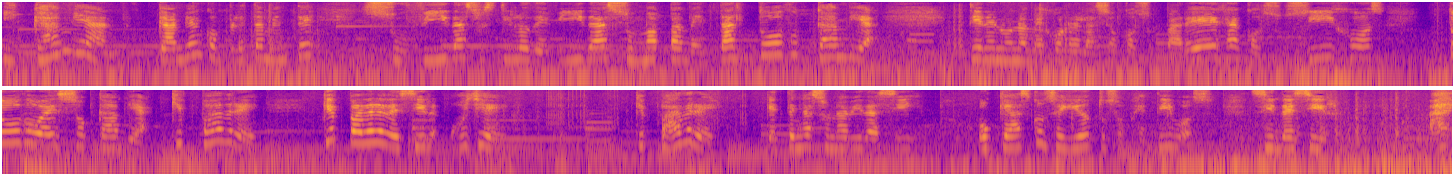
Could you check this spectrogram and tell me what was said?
y cambian, cambian completamente su vida, su estilo de vida, su mapa mental, todo cambia. Tienen una mejor relación con su pareja, con sus hijos, todo eso cambia. ¡Qué padre! Qué padre decir, oye, qué padre que tengas una vida así o que has conseguido tus objetivos, sin decir, ay,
